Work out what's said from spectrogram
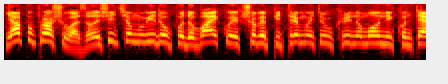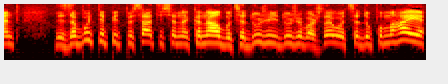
Я попрошу вас, залишіть цьому відео вподобайку, якщо ви підтримуєте україномовний контент. Не забудьте підписатися на канал, бо це дуже і дуже важливо. Це допомагає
